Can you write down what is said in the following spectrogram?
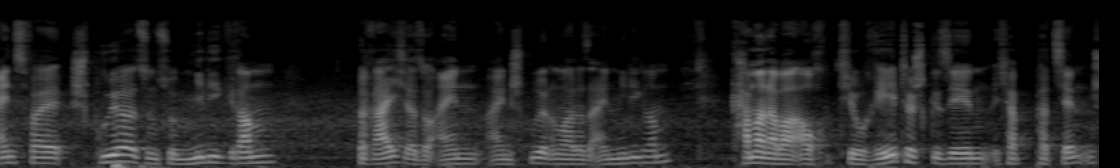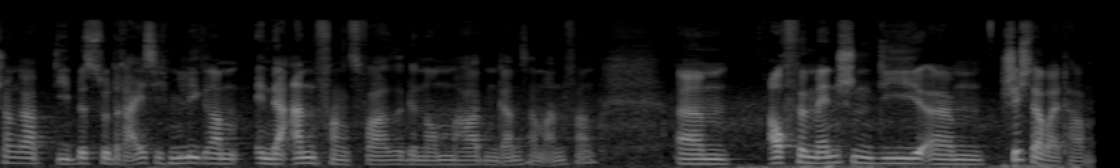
Ein, zwei Sprüher sind so im Milligramm-Bereich, also ein, ein Sprüher normalerweise ein Milligramm. Kann man aber auch theoretisch gesehen, ich habe Patienten schon gehabt, die bis zu 30 Milligramm in der Anfangsphase genommen haben, ganz am Anfang. Ähm, auch für Menschen, die ähm, Schichtarbeit haben.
